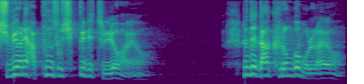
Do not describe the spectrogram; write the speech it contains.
주변에 아픈 소식들이 들려와요. 그런데 나 그런 거 몰라요.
